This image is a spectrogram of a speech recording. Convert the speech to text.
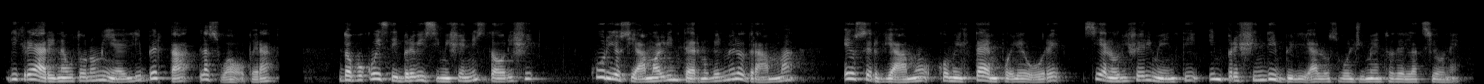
di creare in autonomia e libertà la sua opera. Dopo questi brevissimi cenni storici, curiosiamo all'interno del melodramma e osserviamo come il tempo e le ore siano riferimenti imprescindibili allo svolgimento dell'azione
